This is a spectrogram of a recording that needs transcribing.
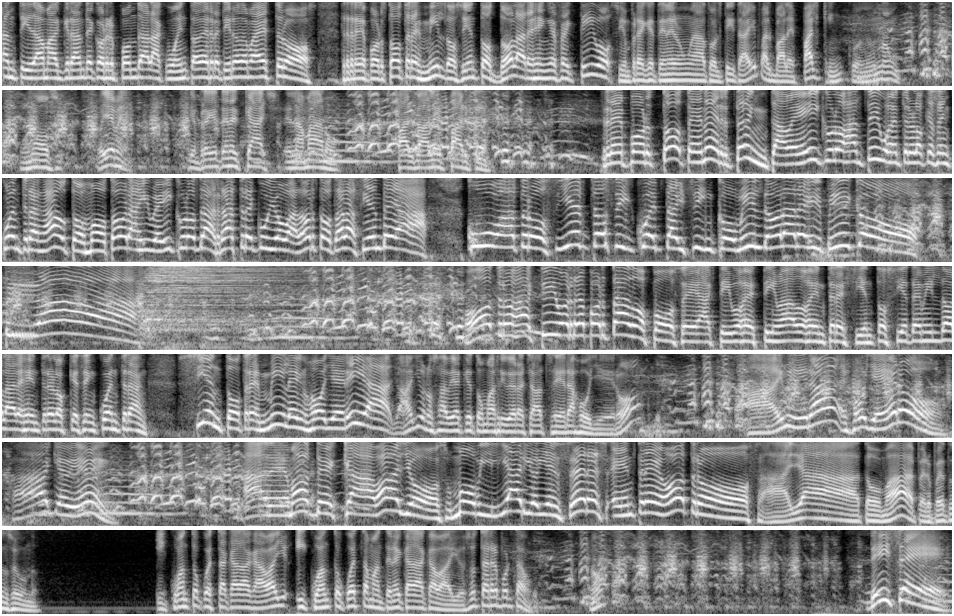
Cantidad más grande corresponde a la cuenta de retiro de maestros. Reportó 3.200 dólares en efectivo. Siempre hay que tener una tortita ahí para el vale parking. Con unos, unos, óyeme, siempre hay que tener cash en la mano para el vale parking reportó tener 30 vehículos antiguos entre los que se encuentran autos, motoras y vehículos de arrastre cuyo valor total asciende a 455 mil dólares y pico. Otros activos reportados posee activos estimados en 307 mil dólares, entre los que se encuentran 103 mil en joyería. Ay, yo no sabía que Tomás Rivera Chats era joyero. Ay, mira, es joyero. Ay, qué bien. Además de caballos, mobiliario y enseres, entre otros. Ay, ya, Tomás, pero espérate un segundo. ¿Y cuánto cuesta cada caballo? ¿Y cuánto cuesta mantener cada caballo? ¿Eso está reportado? ¿No? Dice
